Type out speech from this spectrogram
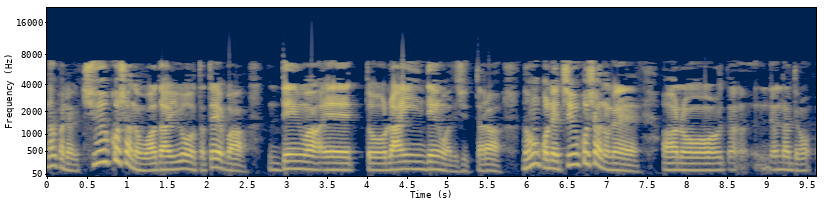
なんかね、中古車の話題を、例えば、電話、えーっと、LINE 電話で知ったら、なんかね、中古車のね、あの、ななんていうの、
